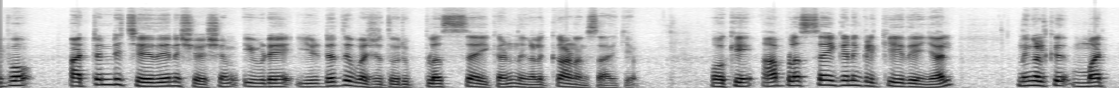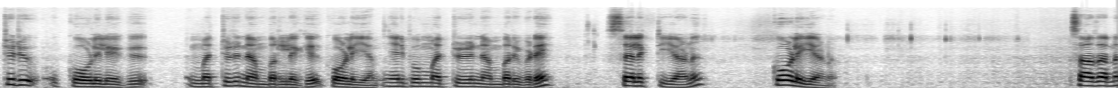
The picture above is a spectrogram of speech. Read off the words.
ഇപ്പോൾ അറ്റൻഡ് ചെയ്തതിന് ശേഷം ഇവിടെ ഇടത് വശത്ത് ഒരു പ്ലസ് ഐക്കൺ നിങ്ങൾക്ക് കാണാൻ സാധിക്കും. ഓക്കെ ആ പ്ലസ് ഐക്കൺ ക്ലിക്ക് ചെയ്ത് കഴിഞ്ഞാൽ നിങ്ങൾക്ക് മറ്റൊരു കോളിലേക്ക് മറ്റൊരു നമ്പറിലേക്ക് കോൾ ചെയ്യാം. ഞാനിപ്പോൾ മറ്റൊരു നമ്പർ ഇവിടെ സെലക്ട് ചെയ്യാണ് കോൾ ചെയ്യാണ്. സാധാരണ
